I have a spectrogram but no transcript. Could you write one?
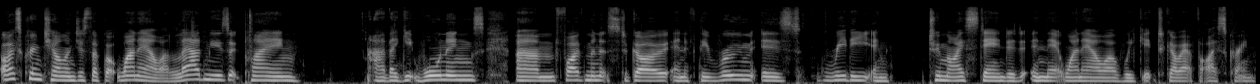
ice cream challenges, they've got one hour, loud music playing. Uh, they get warnings, um, five minutes to go, and if their room is ready and to my standard in that one hour, we get to go out for ice cream.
